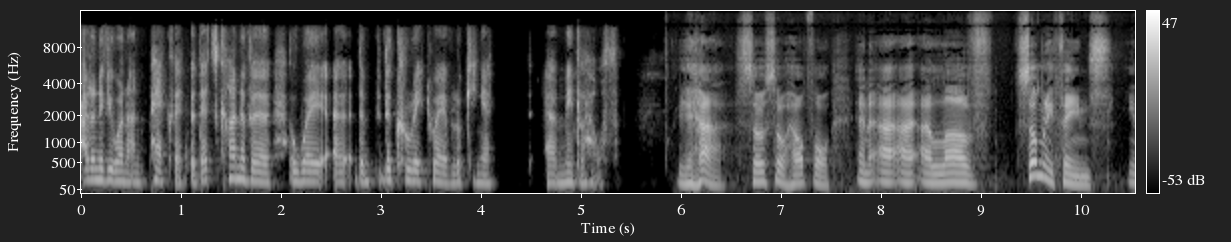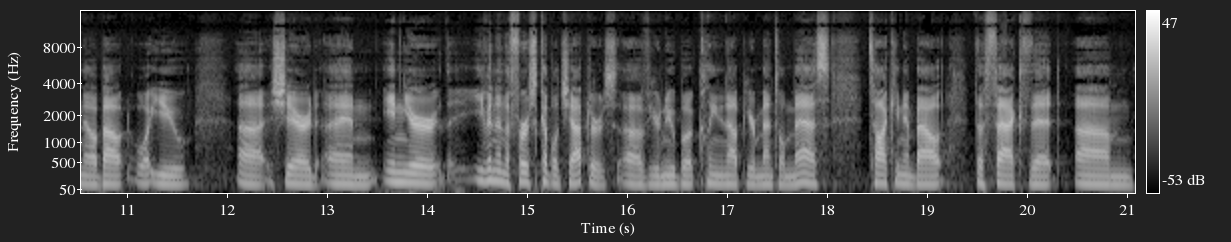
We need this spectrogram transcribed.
I don't know if you want to unpack that, but that's kind of a, a way, uh, the, the correct way of looking at uh, mental health. Yeah, so, so helpful. And I, I, I love so many things, you know, about what you uh, shared. And in your, even in the first couple of chapters of your new book, Cleaning Up Your Mental Mess, talking about the fact that um,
